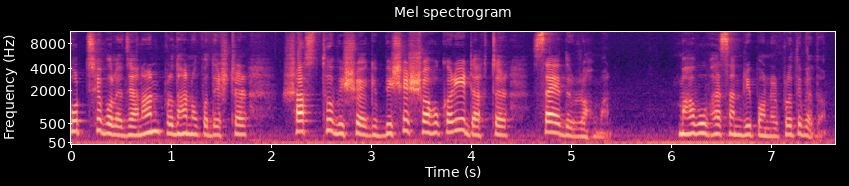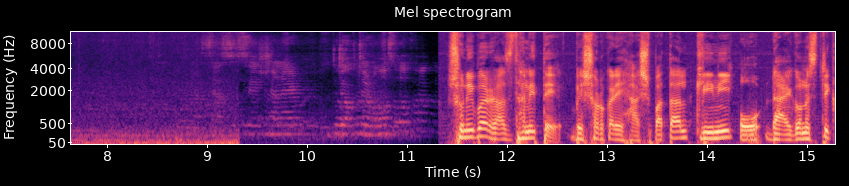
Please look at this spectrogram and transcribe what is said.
করছে বলে জানান প্রধান উপদেষ্টার স্বাস্থ্য বিষয়ক বিশেষ সহকারী ডাক্তার সায়েদুর রহমান। মাহবুব হাসান রিপনের প্রতিবেদন। শনিবার রাজধানীতে বেসরকারি হাসপাতাল, ক্লিনিক ও ডায়াগনস্টিক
